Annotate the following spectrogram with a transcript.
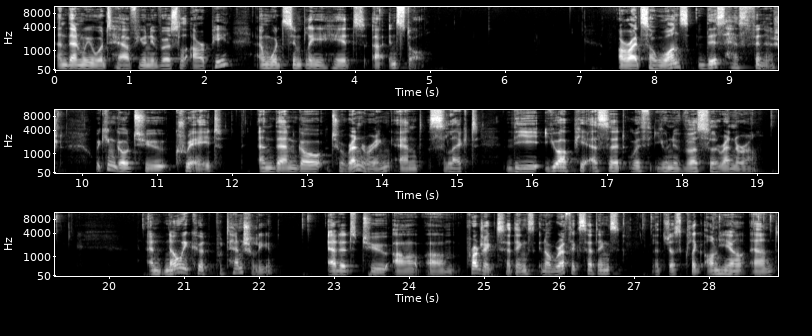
And then we would have universal RP and would simply hit uh, install. Alright, so once this has finished, we can go to create and then go to rendering and select the URP asset with universal renderer. And now we could potentially add it to our um, project settings in our graphics settings. Let's just click on here and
